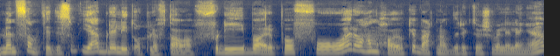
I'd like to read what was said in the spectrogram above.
Men samtidig så jeg ble litt oppløfta òg, fordi bare på få år, og han har jo ikke vært Nav-direktør så veldig lenge,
